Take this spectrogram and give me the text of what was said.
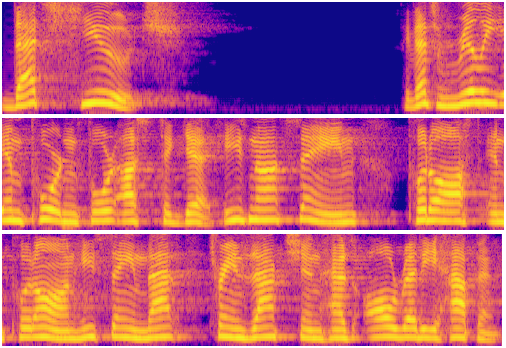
That's huge. That's really important for us to get. He's not saying put off and put on. He's saying that transaction has already happened.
